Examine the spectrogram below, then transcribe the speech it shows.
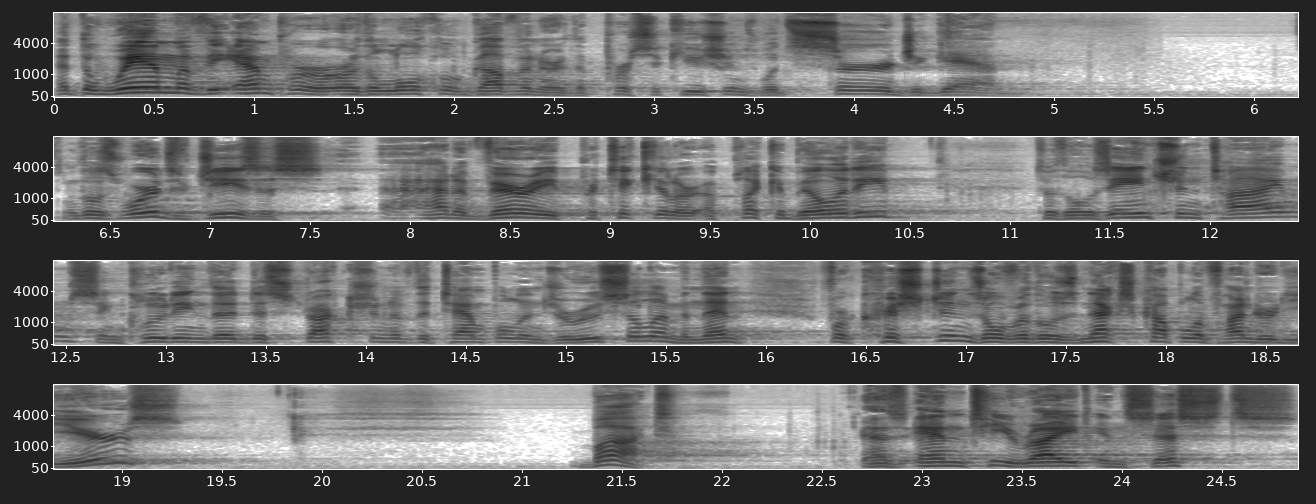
at the whim of the emperor or the local governor, the persecutions would surge again. Those words of Jesus had a very particular applicability to those ancient times, including the destruction of the temple in Jerusalem, and then for Christians over those next couple of hundred years. But, as N.T. Wright insists,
